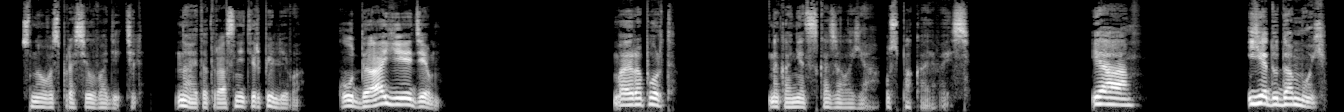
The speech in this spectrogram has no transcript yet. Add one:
— снова спросил водитель, на этот раз нетерпеливо, — «куда едем?» «В аэропорт», — наконец сказала я, успокаиваясь. «Я еду домой».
